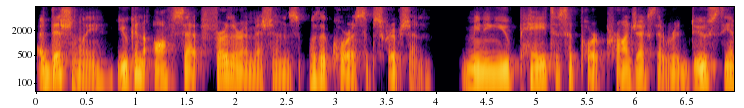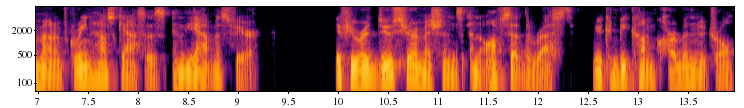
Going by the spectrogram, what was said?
Additionally, you can offset further emissions with a Cora subscription, meaning you pay to support projects that reduce the amount of greenhouse gases in the atmosphere. If you reduce your emissions and offset the rest, you can become carbon neutral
